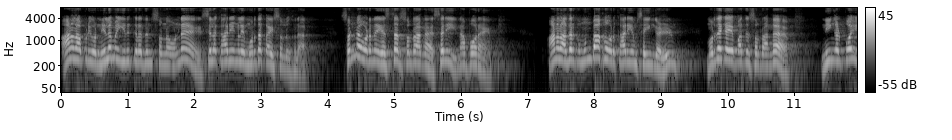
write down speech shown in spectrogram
ஆனால் அப்படி ஒரு நிலைமை இருக்கிறதுன்னு சொன்ன உடனே சில காரியங்களை முருதக்காய் சொல்லுகிறார். சொன்ன உடனே எஸ்தர் சொல்கிறாங்க சரி நான் போகிறேன் ஆனால் அதற்கு முன்பாக ஒரு காரியம் செய்யுங்கள். முருதைக்காயை பார்த்து சொல்கிறாங்க நீங்கள் போய்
